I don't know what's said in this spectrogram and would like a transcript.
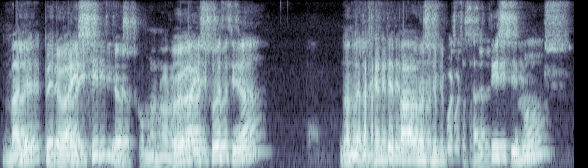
¿Vale? Pero hay sitios como Noruega y Suecia donde la gente paga unos impuestos altísimos,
